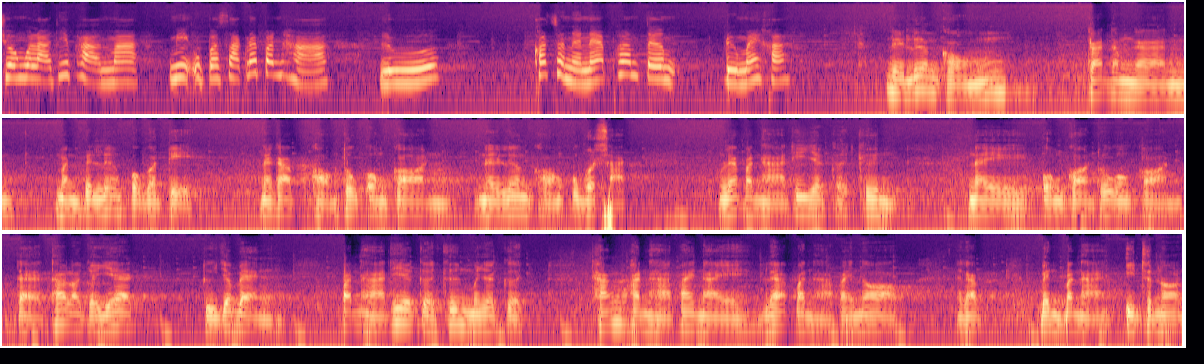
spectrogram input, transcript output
ช่วงเวลาที่ผ่านมามีอุปสรรคและปัญหา หรือข้อเสนอแนะเพิ่มเติมหรือไม่คะ ในเรื่องของการทำงานมันเป็นเรื่องปกติ นะครับของทุกองค์กรในเรื่องของอุปสรรค และปัญหาที่จะเกิดขึ้น ในองค์กรทุกองค์กร แต่ถ้าเราจะแยกหรือจะแบ่งปัญหาที่จะเกิดขึ้นมันจะเกิดทั้งปัญหาภายในและปัญหาภายนอกนะครับเป็นปัญหา internal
